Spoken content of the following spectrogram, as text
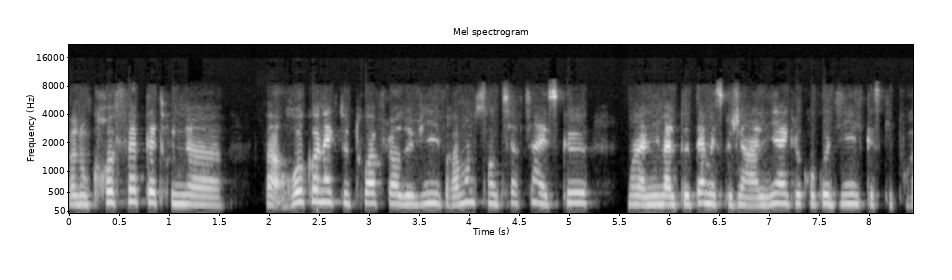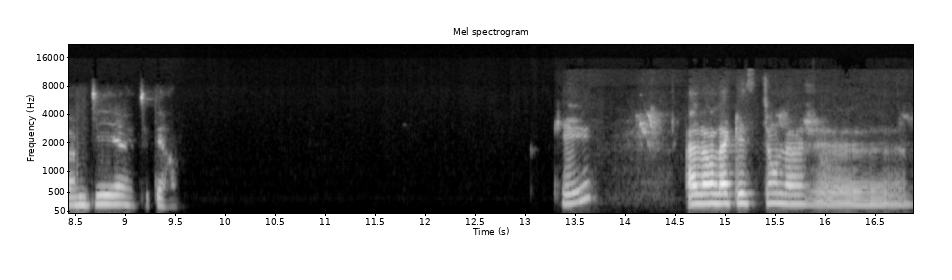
Donc, refais peut-être une. Euh, enfin, reconnecte-toi, fleur de vie, vraiment de sentir, tiens, est-ce que mon animal totem, est-ce que j'ai un lien avec le crocodile? Qu'est-ce qu'il pourrait me dire? Etc. Ok. Alors la question là, je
